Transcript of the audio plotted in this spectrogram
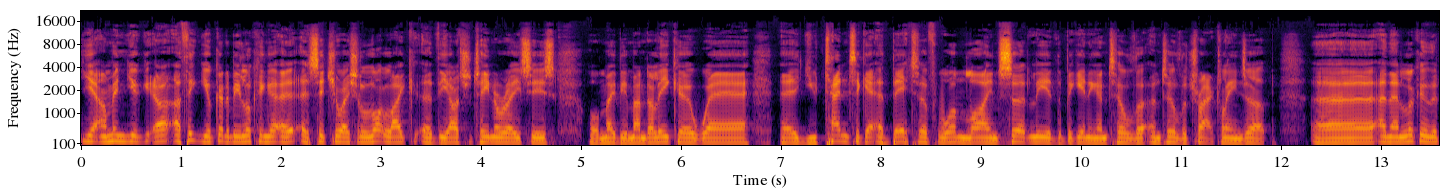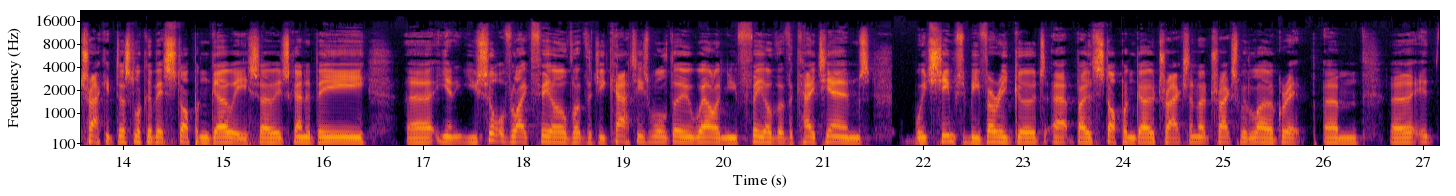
Yeah, I mean, you, I think you're going to be looking at a, a situation a lot like uh, the Argentina races or maybe Mandalika, where uh, you tend to get a bit of one line, certainly at the beginning until the until the track cleans up, uh, and then looking at the track, it does look a bit stop and goey. So it's going to be uh, you know, you sort of like feel that the Ducatis will do well, and you feel that the KTM's, which seems to be very good at both stop and go tracks and at tracks with lower grip, um, uh, it,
